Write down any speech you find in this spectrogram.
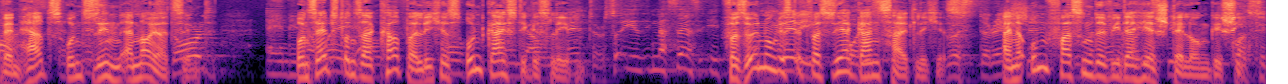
Wenn Herz und Sinn erneuert sind und selbst unser körperliches und geistiges Leben. Versöhnung ist etwas sehr ganzheitliches. Eine umfassende Wiederherstellung geschieht.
